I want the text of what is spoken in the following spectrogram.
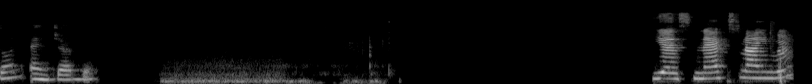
and enjoyable. yes next line will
